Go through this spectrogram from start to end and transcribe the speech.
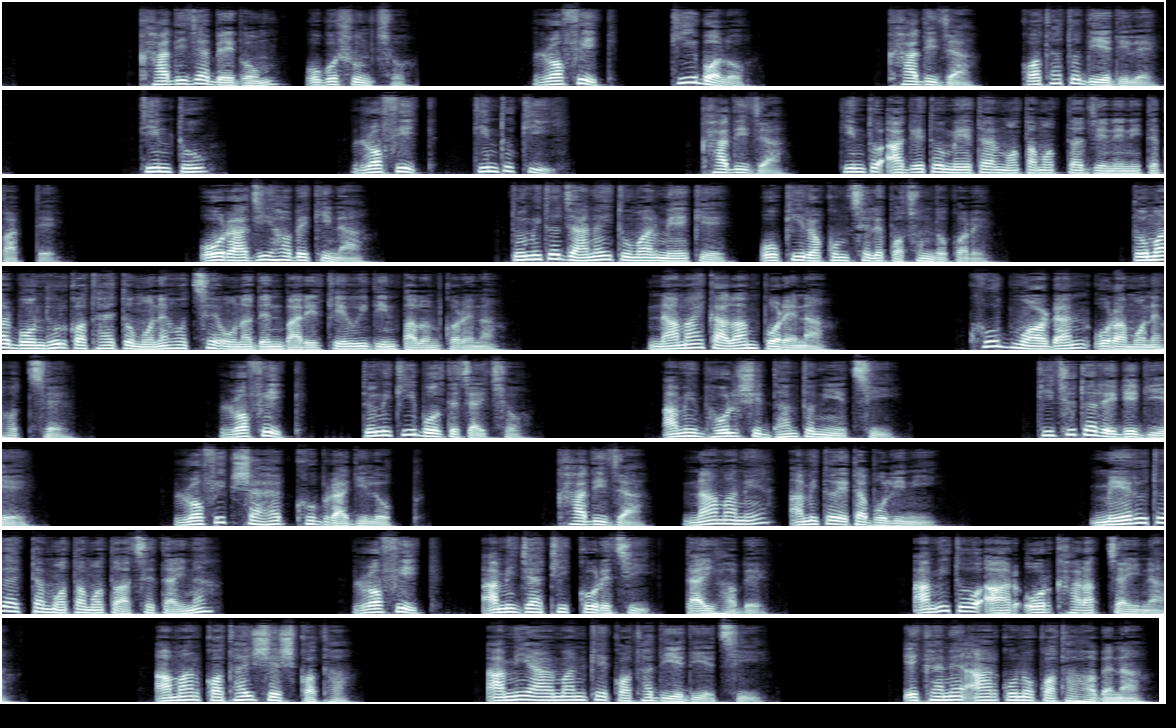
খাদিজা বেগম, ওগো শুনছ। রফিক, কি বলো? খাদিজা, কথা তো দিয়ে দিলে। কিন্তু রফিক, কিন্তু কি? খাদিজা, কিন্তু আগে তো মেয়েটার মতামতটা জেনে নিতে পারতে। ও রাজি হবে কি না? তুমি তো জানোই তোমার মেয়েকে, ও কি রকম ছেলে পছন্দ করে। তোমার বন্ধুর কথায় তো মনে হচ্ছে ওনাদের বাড়ির কেউই দিন পালন করে না। নামায় কালাম পড়ে না। খুব মডার্ন ওরা মনে হচ্ছে। রফিক, তুমি কি বলতে চাইছ? আমি ভুল সিদ্ধান্ত নিয়েছি। কিছুটা রেগে গিয়ে রফিক সাহেব খুব রাগী লোক। খাদিজা, না মানে আমি তো এটা বলিনি। মেয়েরও তো একটা মতামত আছে, তাই না? রফিক, আমি যা ঠিক করেছি, তাই হবে। আমি তো আর ওর খারাপ চাই না। আমার কথাই শেষ কথা। আমি আরমানকে কথা দিয়ে দিয়েছি। এখানে আর কোনো কথা হবে না।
